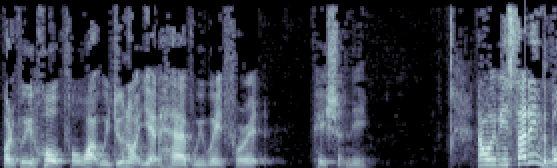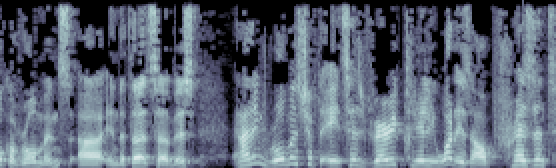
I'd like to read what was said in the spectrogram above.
But if we hope for what we do not yet have, we wait for it patiently. Now we've been studying the book of Romans uh, in the third service, and I think Romans chapter 8 says very clearly what is our present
